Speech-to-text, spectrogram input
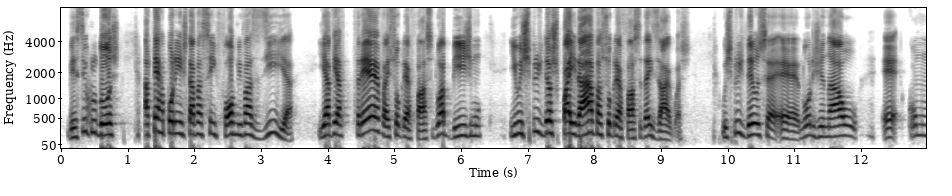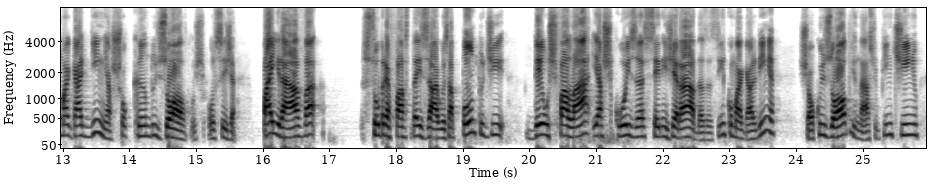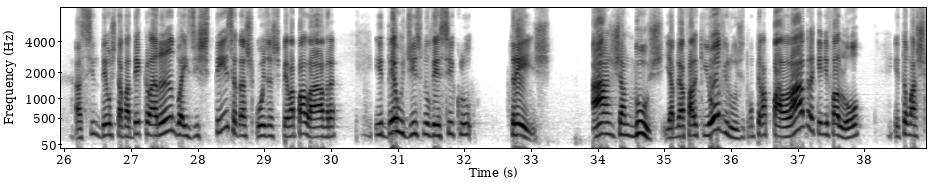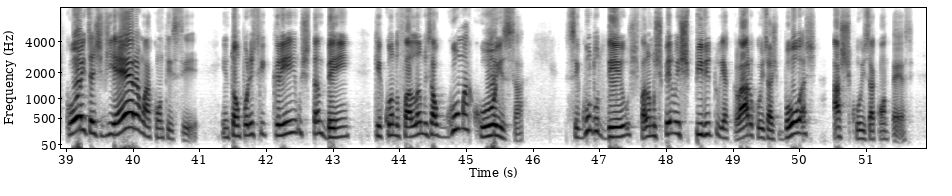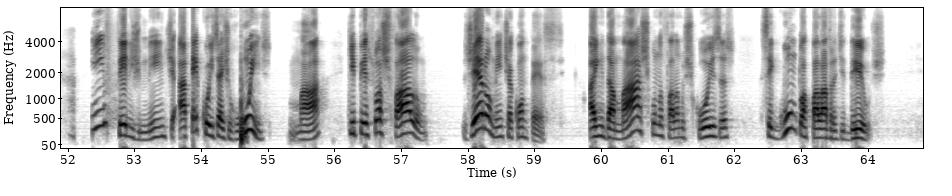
Versículo 2. A terra, porém, estava sem forma e vazia, e havia trevas sobre a face do abismo, e o Espírito de Deus pairava sobre a face das águas. O Espírito de Deus, é, é, no original, é como uma galinha chocando os ovos, ou seja, pairava sobre a face das águas, a ponto de Deus falar e as coisas serem geradas. Assim como a galinha choca os ovos, nasce o pintinho, assim Deus estava declarando a existência das coisas pela palavra. E Deus disse no versículo 3: haja luz. E a Bíblia fala que houve luz. Então, pela palavra que ele falou, então as coisas vieram a acontecer. Então, por isso que cremos também que quando falamos alguma coisa, segundo Deus, falamos pelo Espírito, e é claro, coisas boas, as coisas acontecem. Infelizmente, até coisas ruins, mas que pessoas falam, geralmente acontece. Ainda mais quando falamos coisas segundo a palavra de Deus.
